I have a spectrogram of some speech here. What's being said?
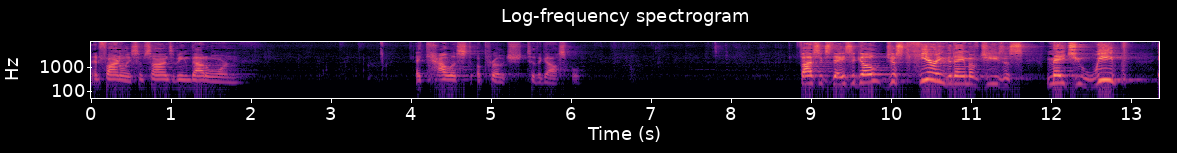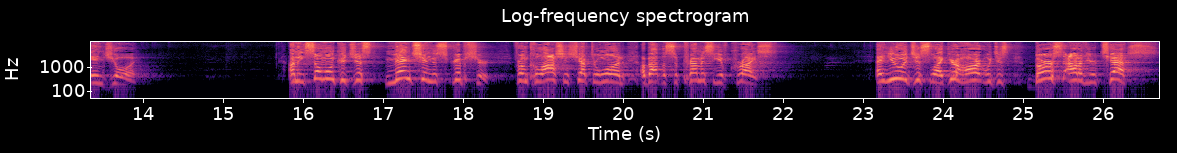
And finally, some signs of being battle worn a calloused approach to the gospel. Five, six days ago, just hearing the name of Jesus made you weep in joy. I mean, someone could just mention the scripture from Colossians chapter 1 about the supremacy of Christ. And you would just like, your heart would just burst out of your chest.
